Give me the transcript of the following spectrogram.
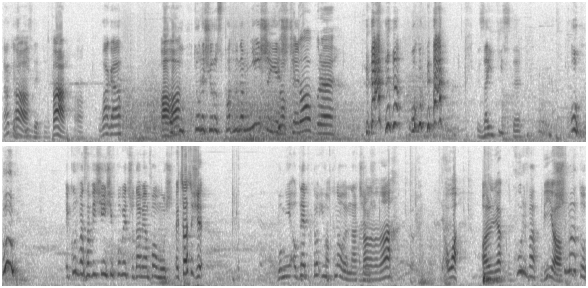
Tam jakieś O, pizdy. dwa! O. Uwaga! Oho! O, to one się rozpadły na mniejsze Jakie jeszcze! dobre! O! Zajebiste. U! Ej kurwa, zawiesiłem się w powietrzu, Damian, pomóż! Ej, co tu się... Bo mnie odepchnął i utknąłem na No, czymś. no, no. Ała! Ale jak... Kurwa! Bijo. Trzyma to!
